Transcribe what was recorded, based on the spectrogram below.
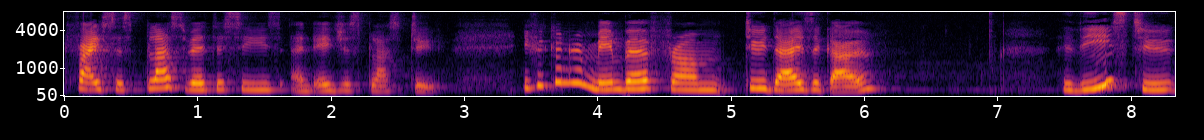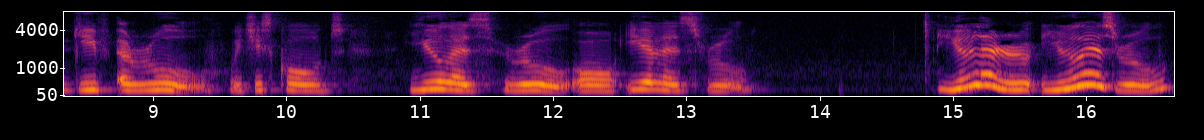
faces plus vertices and edges plus 2. If you can remember from two days ago, these two give a rule which is called Euler's rule or Euler's rule. Euler, Euler's rule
